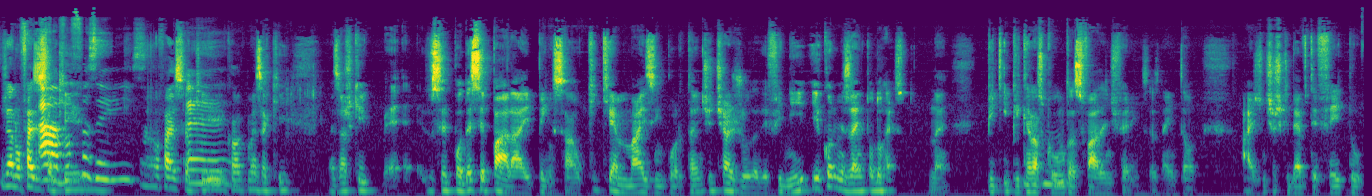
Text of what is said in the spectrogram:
Já não faz isso Ah, aqui. vou fazer isso. Não, faz isso aqui, É. coloca mais aqui. Mas acho que é, você poder separar e pensar o que, que é mais importante te ajuda a definir e economizar em todo o resto, né? E pequenas Uhum. contas fazem diferenças, né? Então, a gente acho que deve ter feito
